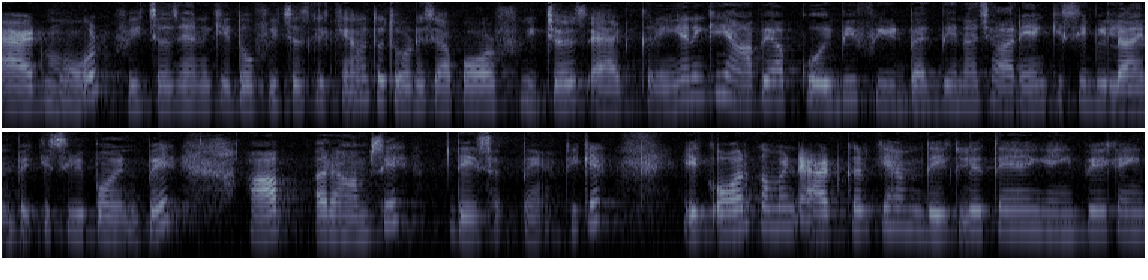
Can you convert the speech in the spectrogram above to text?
ऐड मोर फीचर्स यानी कि दो फीचर्स लिखे हैं तो थोड़े से आप और फीचर्स ऐड करें। यानी कि यहाँ पर आप कोई भी फीडबैक देना चाह रहे हैं, किसी भी लाइन पर किसी भी पॉइंट पर आप आराम से दे सकते हैं, ठीक है? एक और कमेंट ऐड करके हम देख लेते हैं, यहीं पर कहीं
